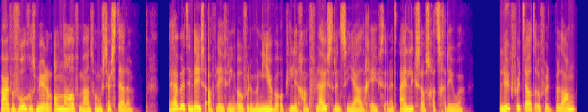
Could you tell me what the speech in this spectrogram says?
waar hij vervolgens meer dan anderhalve maand van moest herstellen. We hebben het in deze aflevering over de manier waarop je lichaam fluisterend signalen geeft en uiteindelijk zelfs gaat schreeuwen. Luc vertelt over het belang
